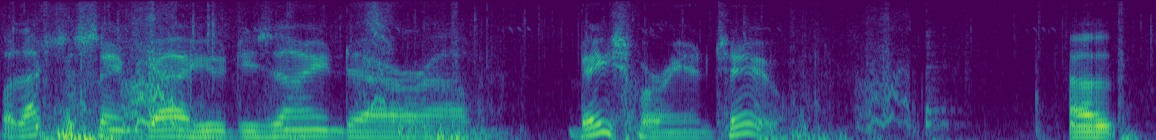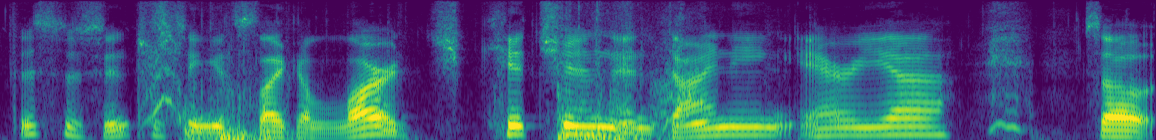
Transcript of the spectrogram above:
Well, that's the same guy who designed our um, base we're in too. Uh, this is interesting. It's like a large kitchen and dining area. So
